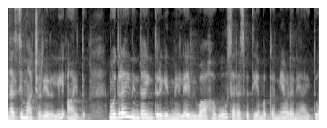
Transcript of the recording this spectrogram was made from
ನರಸಿಂಹಾಚಾರ್ಯರಲ್ಲಿ ಆಯಿತು. ಮಧುರೈನಿಂದ ಹಿಂತಿರುಗಿದ ಮೇಲೆ ವಿವಾಹವು ಸರಸ್ವತಿ ಎಂಬ ಕನ್ಯೆಯೊಡನೆ ಆಯಿತು.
